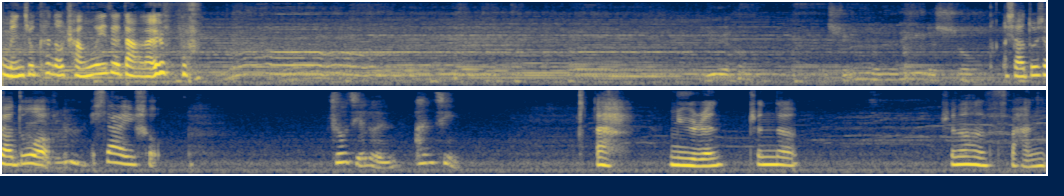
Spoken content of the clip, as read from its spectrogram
一进门就看到常威在打来福。小度，小度，下一首。周杰伦，安静。哎，女人真的真的很烦，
